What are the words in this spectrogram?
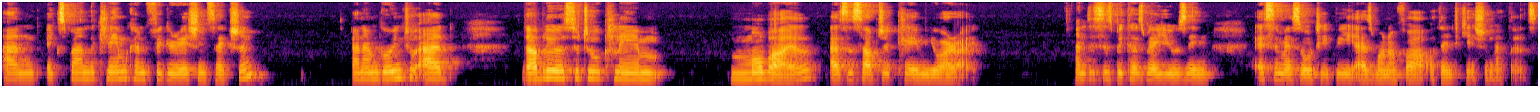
and expand the claim configuration section. And I'm going to add WSO2 claim mobile as the subject claim URI. And this is because we're using SMS OTP as one of our authentication methods.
